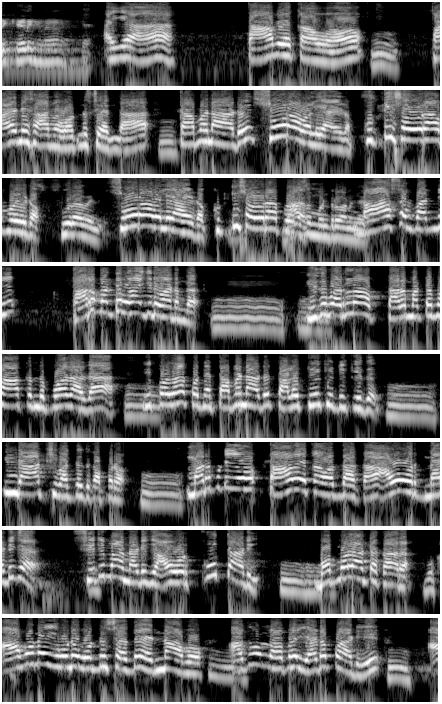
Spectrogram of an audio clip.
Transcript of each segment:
கேளுங்களேன் ஐயா தாவேக்காவும் பழனிசாமி ஒண்ணு சேர்ந்தா தமிழ்நாடு சூறாவளி ஆயிடும். குட்டி சவுரா போயிடும். சூறாவளி. சூறாவளி ஆயிடும். குட்டி சவுரா நாசம் நாசம் பண்ணி தரமட்டம் வாங்கிடுவானுங்க. இது வரலாம். தரமட்டமா ஆக்குறது போதாதா? இப்பதான் கொஞ்சம் தமிழ்நாடு தலை தூக்கி நிக்குது. இந்த ஆட்சி வந்ததுக்கு அப்புறம். மறுபடியும் தாவேக்கா வந்தாக்கா அவன் ஒரு நடிகை. சினிமா நடிகை அவன் ஒரு கூத்தாடி. பொம்மலாட்டக்காரன். அவனும் இவனும் ஒண்ணு சேர்ந்தா என்ன ஆகும்? அதுவும் இல்லாம எடப்பாடி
